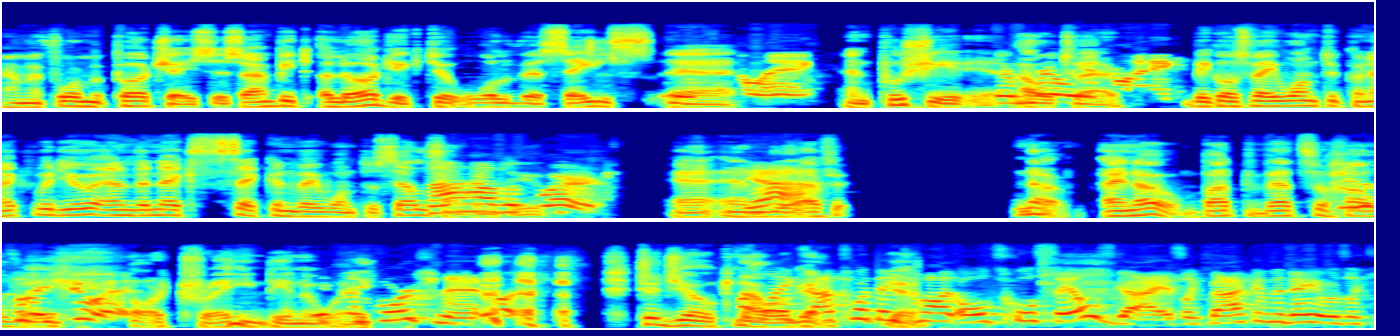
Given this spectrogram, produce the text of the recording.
I'm a former purchaser, so I'm a bit allergic to all the sales uh, and pushy They're out really there annoying. because they want to connect with you, and the next second they want to sell Not how something to you. works. And, and Yeah. uh, no, I know, but that's how That's they they do it. are trained in a It's way unfortunate, to joke now like again. that's what they Yeah. taught old school sales guys. Like back in the day, it was like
